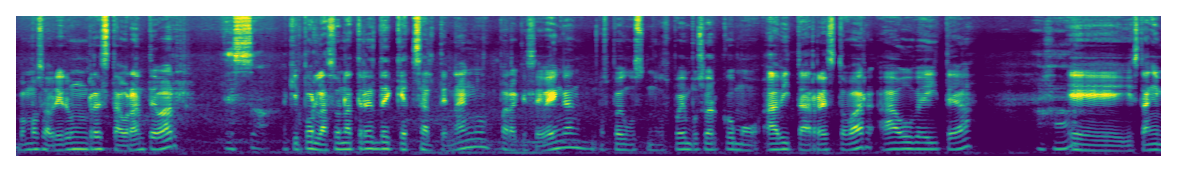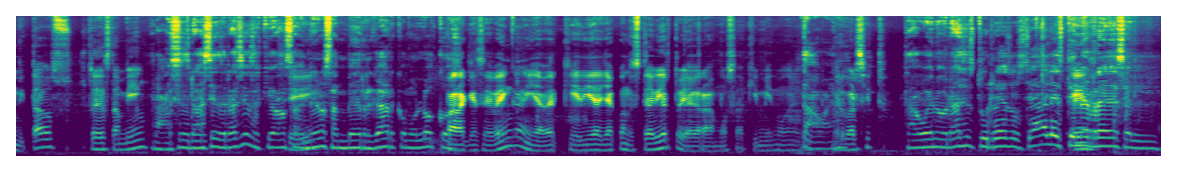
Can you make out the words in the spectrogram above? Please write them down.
vamos a abrir un restaurante bar. Eso. Aquí por la zona 3 de Quetzaltenango, para que se vengan. Nos pueden, nos pueden buscar como Habita Resto Bar, A-V-I-T-A. Eh, y están invitados, ustedes también. Gracias, gracias, gracias. Aquí vamos a venirnos a envergar como locos. Para que se vengan y a ver qué día, ya cuando esté abierto, ya grabamos aquí mismo en, el barcito. Está bueno, gracias. Tus redes sociales, ¿tiene redes el,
